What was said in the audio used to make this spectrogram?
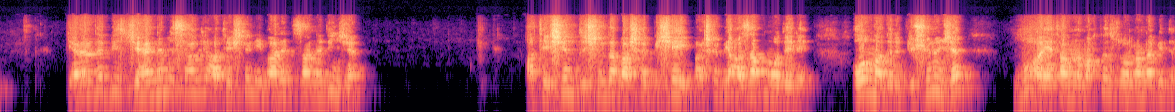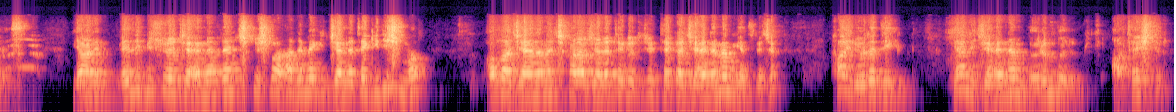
genelde biz cehennemi sadece ateşten ibaret zannedince ateşin dışında başka bir şey, başka bir azap modeli olmadığını düşününce bu ayeti anlamakta zorlanabiliriz. Yani belli bir süre cehennemden çıkış var. Ha demek ki cennete gidiş mi var? Allah cehenneme çıkarar, cennete götürecek, tekrar cehenneme mi getirecek? Hayır öyle değil. Yani cehennem bölüm bölümdür. Ateştir.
